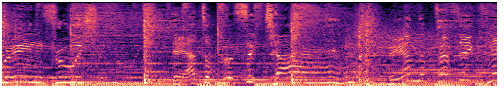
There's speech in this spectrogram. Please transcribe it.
bring fruition at the perfect time and the perfect place.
